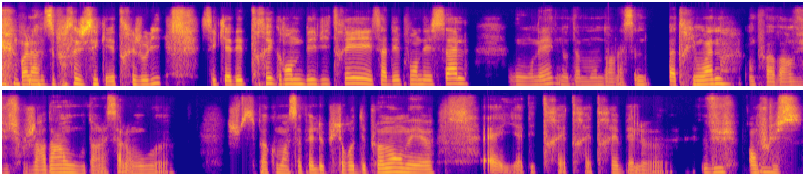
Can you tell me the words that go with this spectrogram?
voilà, c'est pour ça que je sais qu'elle est très jolie. C'est qu'il y a des très grandes baies vitrées et ça dépend des salles où on est, notamment dans la salle patrimoine. On peut avoir vue sur le jardin ou dans la salle en haut. Euh, je ne sais pas comment elle s'appelle depuis le redéploiement, mais euh, euh, il y a des très, très, très belles vues en mmh. plus.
